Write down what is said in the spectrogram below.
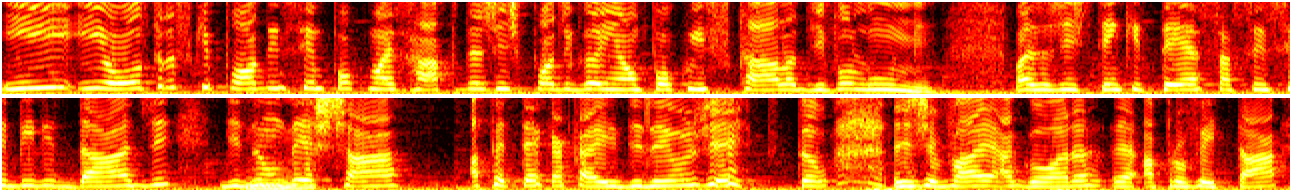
e, e, outras que podem ser um pouco mais rápidas, a gente pode ganhar um pouco em escala de volume. Mas a gente tem que ter essa sensibilidade de não uhum. deixar a peteca cair de nenhum jeito. Então, a gente vai agora é, aproveitar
